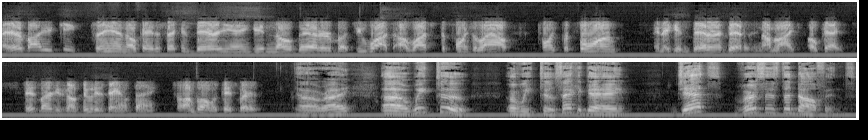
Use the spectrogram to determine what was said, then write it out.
everybody keep saying, okay, the secondary ain't getting no better, but you watch, I watch the points allowed, points performed, and they getting better and better. And I'm like, okay, Pittsburgh is to do this damn thing. So I'm going with Pittsburgh. All right. Uh, week two, or week two, second game, Jets versus the Dolphins.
